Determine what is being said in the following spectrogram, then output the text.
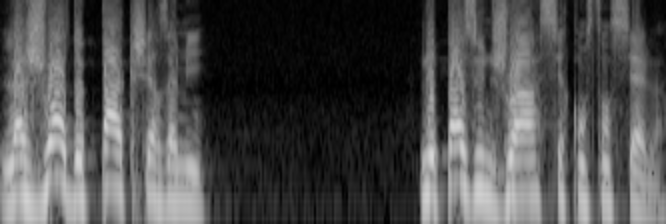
la joie de Pâques, chers amis, n'est pas une joie circonstancielle.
